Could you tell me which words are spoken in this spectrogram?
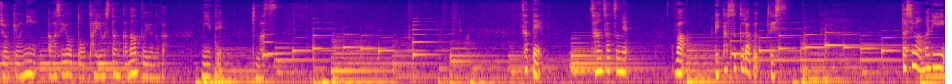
状況に合わせようと対応したのかなというのが見えてきます。さて3冊目は「レタスクラブ」です私はあまり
